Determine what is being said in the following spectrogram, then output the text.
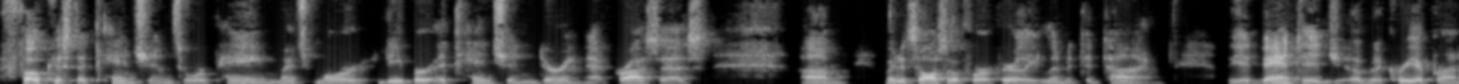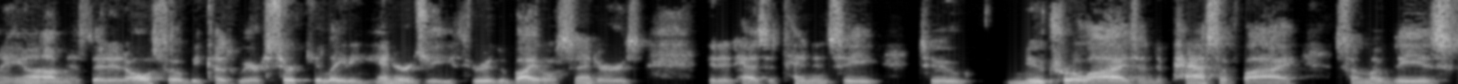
focused attention, so we're paying much more deeper attention during that process, um, but it's also for a fairly limited time. The advantage of the Kriya Pranayam is that it also, because we are circulating energy through the vital centers, that it has a tendency to neutralize and to pacify some of these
